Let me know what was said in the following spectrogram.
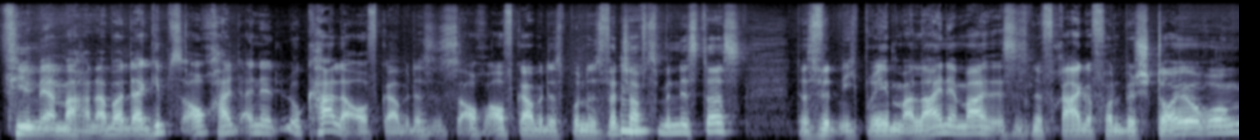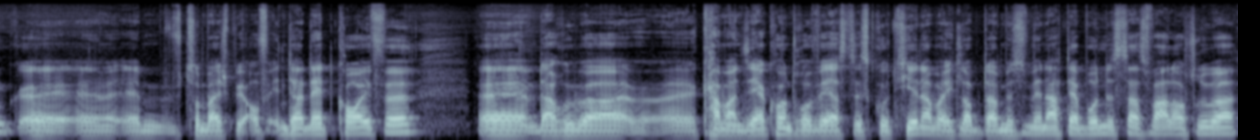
viel mehr machen. Aber da gibt es auch halt eine lokale Aufgabe. Das ist auch Aufgabe des Bundeswirtschaftsministers. Mhm das wird nicht Bremen alleine machen. Es ist eine Frage von Besteuerung, äh, äh, ähm, zum Beispiel auf Internetkäufe. Äh, darüber äh, kann man sehr kontrovers diskutieren, aber ich glaube, da müssen wir nach der Bundestagswahl auch drüber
